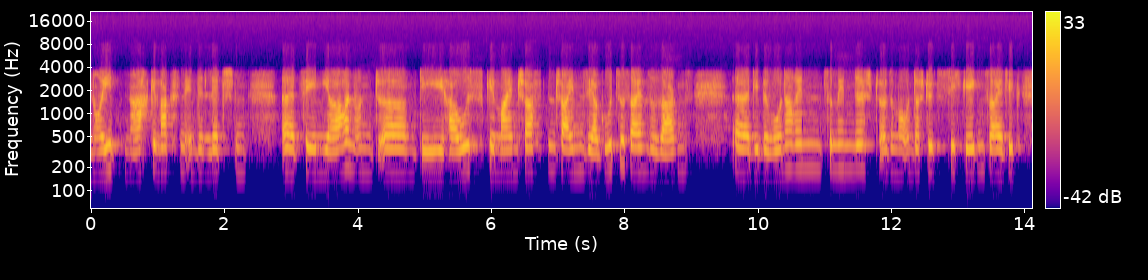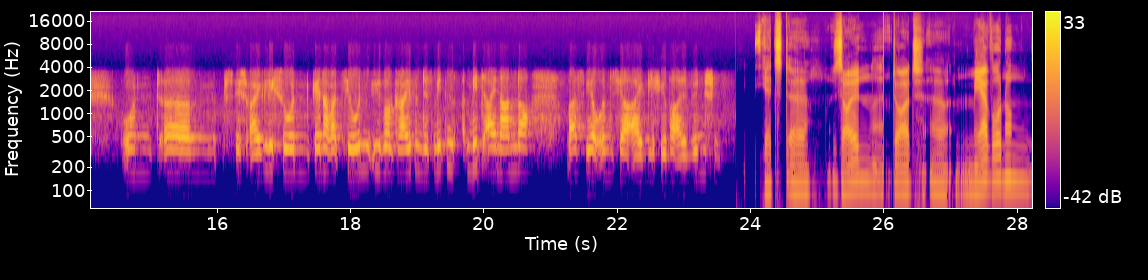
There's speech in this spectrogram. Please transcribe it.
neu nachgewachsen in den letzten äh, zehn Jahren und äh, die Hausgemeinschaften scheinen sehr gut zu sein, so sagen es äh, die Bewohnerinnen zumindest. Also man unterstützt sich gegenseitig und ähm, es ist eigentlich so ein generationenübergreifendes Miteinander, was wir uns ja eigentlich überall wünschen. Jetzt äh, sollen dort äh, mehr Wohnungen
